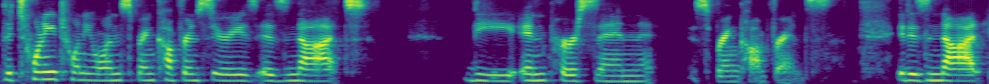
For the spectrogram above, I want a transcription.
the 2021 Spring Conference Series is not the in person spring conference. It is not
